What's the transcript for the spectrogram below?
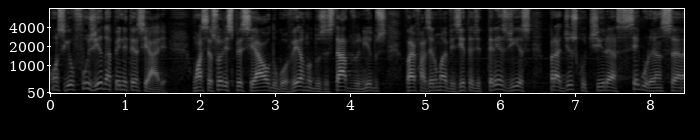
conseguiu fugir da penitenciária. Um assessor especial do governo dos Estados Unidos vai fazer uma visita de três dias para discutir a segurança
